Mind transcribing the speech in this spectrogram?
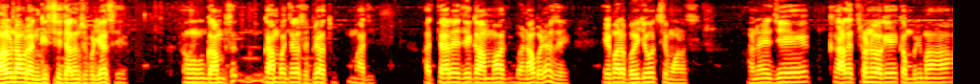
મારું નામ રંગીતસિંહ જાલમસિંહ પડિયા છે. હું ગામ ગામ પંચાયતનો સભ્ય હતો માજી. અત્યારે જે ગામમાં બનાવ બન્યો છે, એ મારા ભાઈ જેવો જ છે માણસ. અને જે કાલે ત્રણ વાગે કંપનીમાં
